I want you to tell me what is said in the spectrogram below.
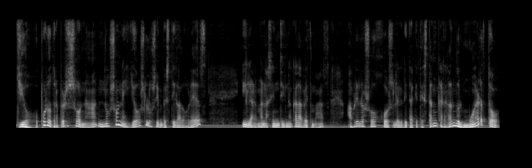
¿yo por otra persona? ¿No son ellos los investigadores? Y la hermana se indigna cada vez más. Abre los ojos, le grita que te están cargando el muerto.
